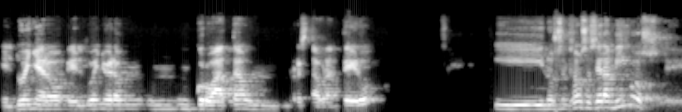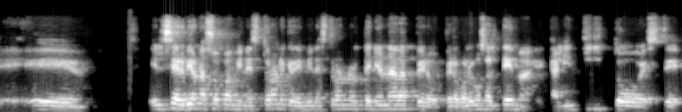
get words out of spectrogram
El dueño era, el dueño era un, croata, un restaurantero, y nos empezamos a hacer amigos. Eh, eh, él servía una sopa minestrone, que de minestrone no tenía nada, pero, pero volvemos al tema, calientito, este,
